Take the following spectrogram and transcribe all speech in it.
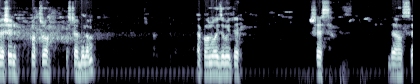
মেশিন মাত্র স্টার্ট দিলাম। এখন ওই জমিতে শেষ দেওয়া হচ্ছে।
